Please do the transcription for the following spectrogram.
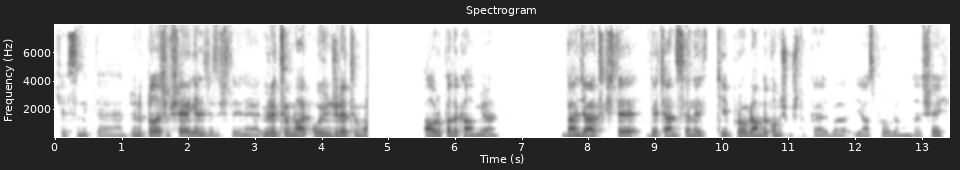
Kesinlikle. Yani dönüp dolaşıp şeye geleceğiz işte yine. Yani üretim var. Oyuncu üretim var. Avrupa'da kalmıyor. Bence artık işte geçen seneki programda konuşmuştuk galiba yaz programında şey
